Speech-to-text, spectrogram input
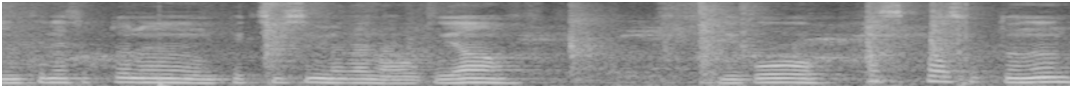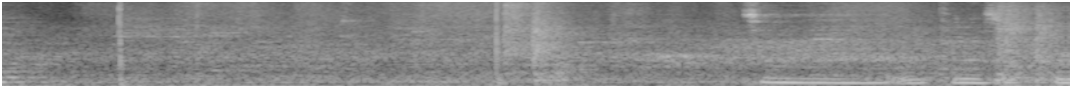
인터넷 속도는 170메가 나오고요. 그리고 핫스팟 속도는 자 인터넷 속도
